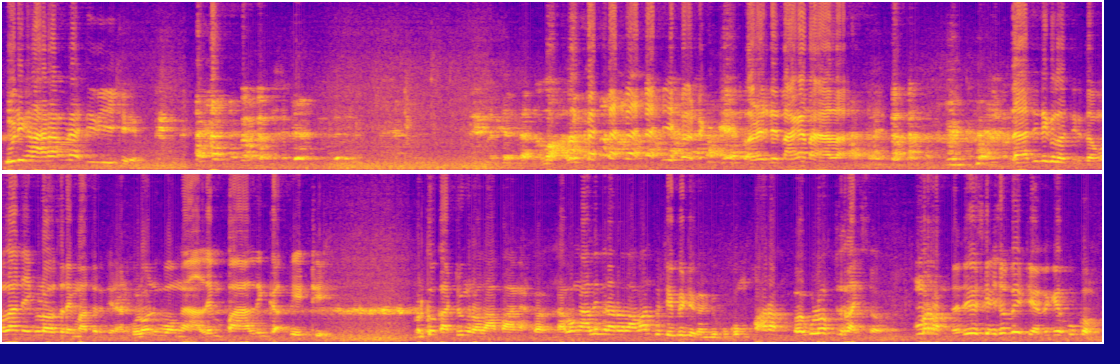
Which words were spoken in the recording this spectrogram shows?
Udah haram lah dibikin. Orang di tangan ala. Nah ini kalau cerita mulai nih kalau sering matur jiran, kalau nih wong ngalim paling gak pede. Mereka kadung roh lapangan. Nah wong ngalim roh lapangan pede pede dengan hukum haram. Kalau kalau cerai so, merem. Jadi gak iso pede pikir hukum.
